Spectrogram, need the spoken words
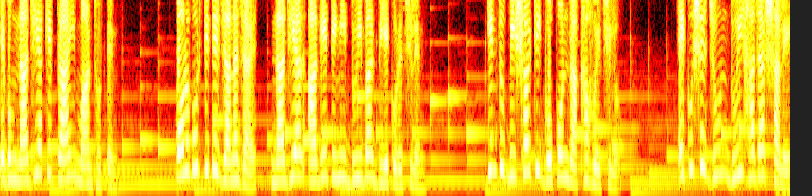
এবং নাজিয়াকে প্রায়ই মার ধরতেন। পরবর্তীতে জানা যায়, নাজিয়ার আগে তিনি দুইবার বিয়ে করেছিলেন। কিন্তু বিষয়টি গোপন রাখা হয়েছিল। একুশে জুন দুই হাজার সালে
